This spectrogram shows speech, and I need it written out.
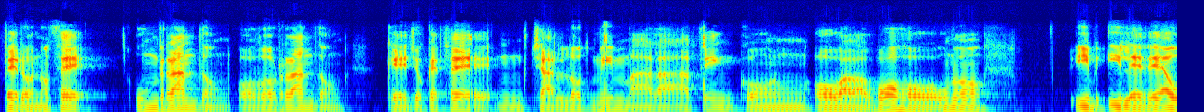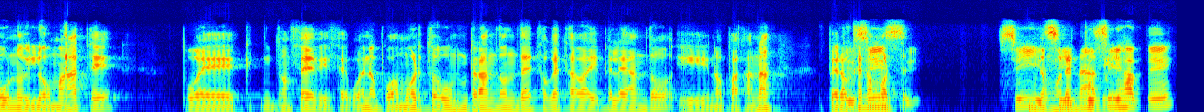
pero no sé, un random o dos random que yo qué sé, Charlotte misma haga así con o a vos o uno y, le dé a uno y lo mate, pues no sé, dice, bueno, pues ha muerto un random de estos que estaba ahí peleando y no pasa nada. Pero es que no muere. Sí, sí, sí tú fíjate,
